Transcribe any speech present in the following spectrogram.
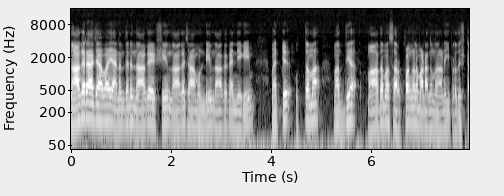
നാഗരാജാവായ അനന്തനും നാഗയക്ഷിയും നാഗചാമുണ്ടിയും നാഗകന്യകയും മറ്റ് ഉത്തമ മധ്യ മാതമ സർപ്പങ്ങളും അടങ്ങുന്നതാണ് ഈ പ്രതിഷ്ഠ.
